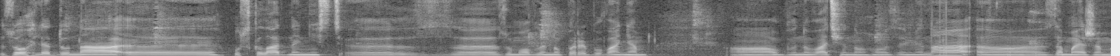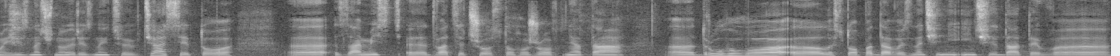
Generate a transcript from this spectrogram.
з огляду на е, ускладненість е, з, зумовлену перебуванням е, обвинуваченого заміна е, за межами і значною різницею в часі, то е, замість е, 26 жовтня та е, 2 е, листопада визначені інші дати в е,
